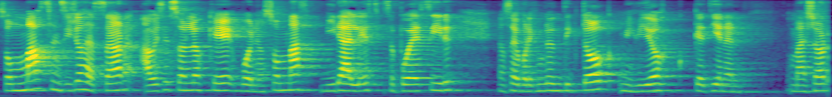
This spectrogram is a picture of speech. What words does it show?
son más sencillos de hacer, a veces son los que, bueno, son más virales, se puede decir. No sé, por ejemplo en TikTok, mis videos que tienen mayor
